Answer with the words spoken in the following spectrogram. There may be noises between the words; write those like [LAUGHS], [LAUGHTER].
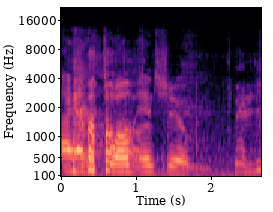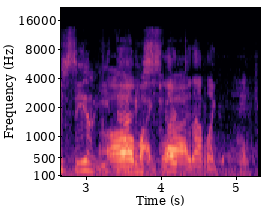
I have a [LAUGHS] 12 inch shoe. Dude, did you see him eat Oh that? my he slurped God. it up like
